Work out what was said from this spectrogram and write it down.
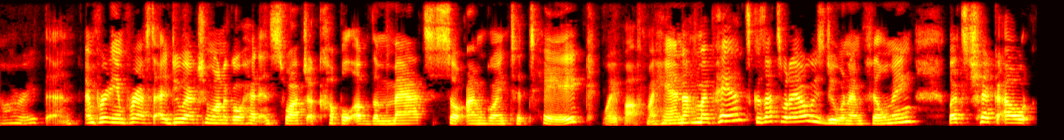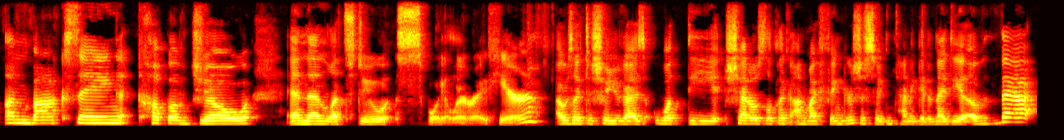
All right then. I'm pretty impressed. I do actually want to go ahead and swatch a couple of the mattes. So I'm going to take, wipe off my hand on my pants because that's what I always do when I'm filming. Let's check out unboxing Cup of Joe and then let's do spoiler right here. I always like to show you guys what the shadows look like on my fingers just so you can kind of get an idea of that.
